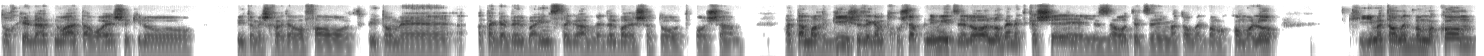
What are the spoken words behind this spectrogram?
תוך כדי התנועה אתה רואה שכאילו פתאום יש לך יותר הופעות, פתאום uh, אתה גדל באינסטגרם, גדל ברשתות, פה שם. אתה מרגיש שזה גם תחושה פנימית, זה לא, לא באמת קשה לזהות את זה אם אתה עומד במקום או לא, כי אם אתה עומד במקום,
